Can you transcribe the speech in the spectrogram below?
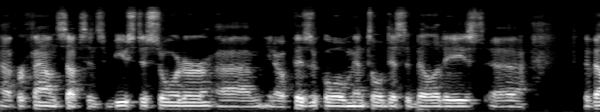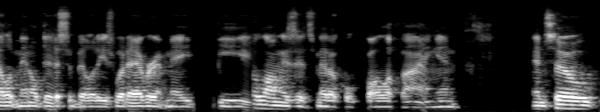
uh, profound substance abuse disorder, um, you know, physical, mental disabilities, uh, developmental disabilities, whatever it may be, so long as it's medical qualifying. And and so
